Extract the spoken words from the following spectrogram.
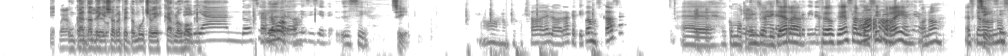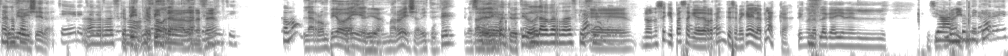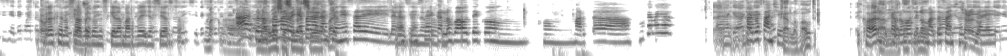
Bueno, un ¿cuánto cantante que yo respeto mucho que es Carlos Boca. Serían dos a Boca. las 2.17. Eh, Sí. Sí. No, nunca he escuchado de él, la verdad. ¿Qué tipo de música hace? Eh, como Muchas cumbia gracias. Ah, villera. Creo que es algo así por ahí. ¿o no? Es que Sí, no, no sí, sé, no Cumbia sé. villera. Chévere, La verdad es que no- no sé. ¿Cómo? La rompió ahí en Marbella, ¿viste? ¿Usted? En la ciudad de delincuente vestido. La verdad es que sí. Eh, no, no sé qué pasa, que de repente se me cae la placa. Tengo la placa ahí en el Ya, no y entendí. 0017 Creo que no sabe dónde queda Marbella, ¿cierto? Ma- Ah, conozco a Marbella con la canción esa de la Ah, canción esa de. Carlos Baute con, con Marta. ¿Cómo se llama ella? Ah, ¿qué querer? Sánchez. Carlos Baute. Claro. Ah, me Carlos Baute no. con Marta No, no Sánchez.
